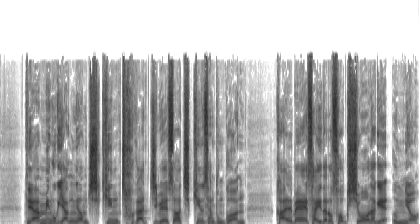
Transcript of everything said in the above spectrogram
대한민국 양념치킨 처갓집에서 치킨 상품권 갈배 사이다로 속 시원하게 음료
